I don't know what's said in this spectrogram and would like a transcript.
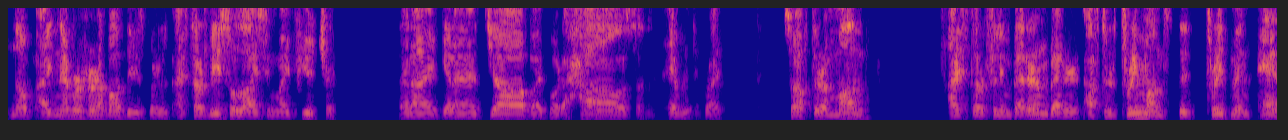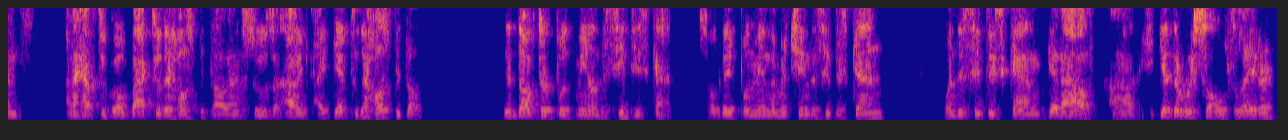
No, I never heard about this, but I start visualizing my future. That I get a job, I bought a house, and everything, right? So after a month, I start feeling better and better. After three months, the treatment ends, and I have to go back to the hospital. And as soon as I, I get to the hospital, the doctor put me on the CT scan. So they put me in the machine, the CT scan. When the CT scan get out, uh, he get the results later.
